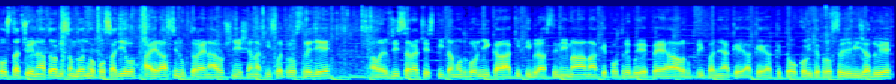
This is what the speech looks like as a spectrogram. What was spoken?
postačuje na to, aby som do neho posadil aj rastlinu, ktorá je náročnejšia na kyslé prostredie, ale vždy sa radšej spýtam odborníka, aký typ rastliny mám, aké potrebuje pH, alebo prípadne aké, aké, aké to okolité prostredie vyžaduje.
